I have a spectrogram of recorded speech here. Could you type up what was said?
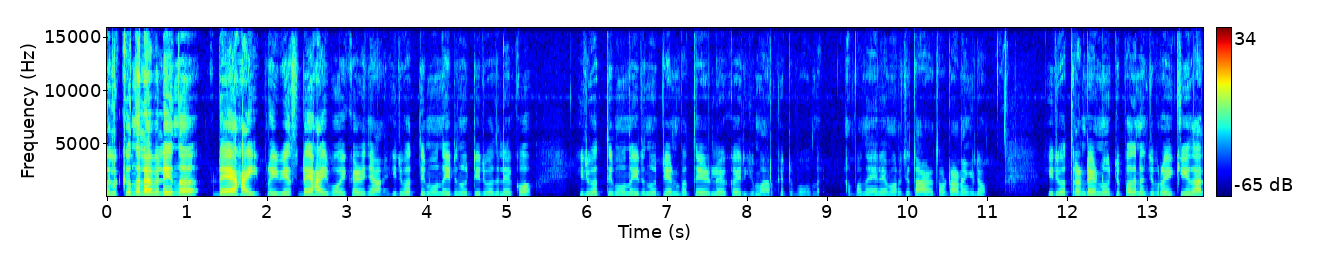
നിൽക്കുന്ന ലെവലിൽ നിന്ന് day high previous day high പോയി കഴിഞ്ഞാൽ ഇരുപത്തി മൂന്ന് ഇരുന്നൂറ്റി ഇരുപതിലേക്കോ ഇരുപത്തി മൂന്ന് ഇരുന്നൂറ്റി എൺപത്തി ഏഴിലേക്കോ ആയിരിക്കും മാർക്കറ്റ് പോകുന്നത്. അപ്പോൾ നേരെ മറിച്ച് താഴത്തോട്ടാണെങ്കിലോ ഇരുപത്തിരണ്ട് എണ്ണൂറ്റി പതിനഞ്ച് ബ്രേക്ക് ചെയ്താൽ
